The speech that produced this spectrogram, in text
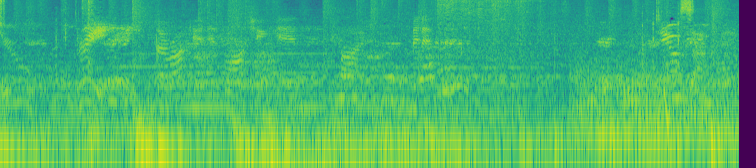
two, three. The rocket is launching in five minutes. Do something.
